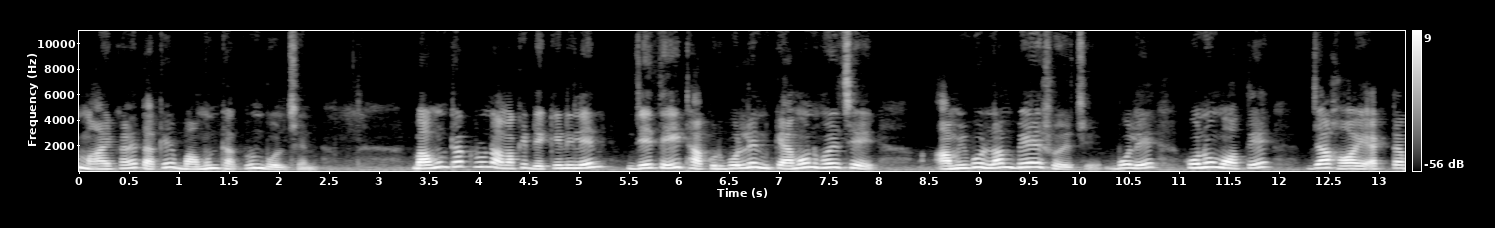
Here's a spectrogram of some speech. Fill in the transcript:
মা এখানে তাকে বামুন ঠাকুরুন বলছেন। বামুন ঠাকুরুন আমাকে ডেকে নিলেন, যেতেই ঠাকুর বললেন, কেমন হয়েছে? আমি বললাম, বেশ হয়েছে। বলে কোনো মতে যা হয় একটা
